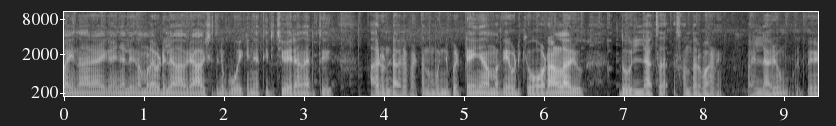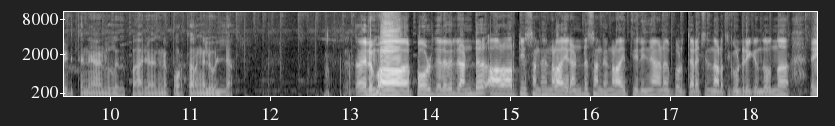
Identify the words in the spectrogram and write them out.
വൈകുന്നേരം ആയി കഴിഞ്ഞാൽ നമ്മളെവിടെയും അവരെ ആവശ്യത്തിന് പോയി കഴിഞ്ഞാൽ തിരിച്ചു വരാൻ നേരത്ത് ആരും ഉണ്ടാവില്ല. പെട്ടെന്ന് മുന്നിൽ പെട്ട് കഴിഞ്ഞാൽ നമുക്ക് എവിടേക്ക് ഓടാനുള്ള ഒരു ഇതും ഇല്ലാത്ത സന്ദർഭമാണ്. അപ്പോൾ എല്ലാവരും ഒരു പേടി തന്നെയാണുള്ളത്. ഇപ്പോൾ ആരും അങ്ങനെ പുറത്തിറങ്ങലും ഇല്ല. എന്തായാലും ഇപ്പോൾ നിലവിൽ രണ്ട് ആർ ആർ ടി സംഘങ്ങളായി രണ്ട് സംഘങ്ങളായി തിരിഞ്ഞാണ് ഇപ്പോൾ തെരച്ചിൽ നടത്തിക്കൊണ്ടിരിക്കുന്നത്. ഒന്ന് ഈ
